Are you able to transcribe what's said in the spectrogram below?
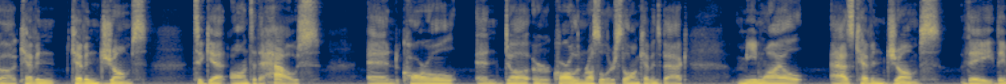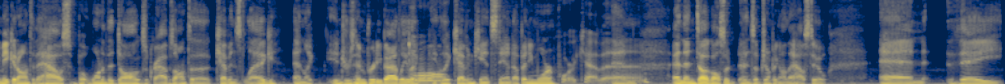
uh, Kevin Kevin jumps to get onto the house, and Carl and Dug or Carl and Russell are still on Kevin's back. Meanwhile, as Kevin jumps, they they make it onto the house, but one of the dogs grabs onto Kevin's leg and like injures him pretty badly. Like Aw. like Kevin can't stand up anymore Poor Kevin. and and then Dug also ends up jumping on the house too, and they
